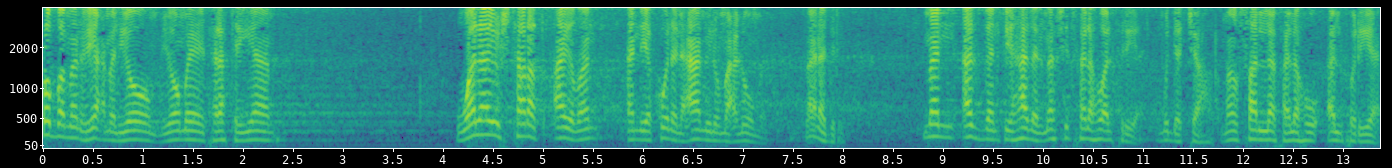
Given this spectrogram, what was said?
ربما أنه يعمل يوم يومين ثلاثة أيام. ولا يشترط أيضا أن يكون العامل معلوما. ما ندري. من أذن في هذا المسجد فله ألف ريال مدة شهر. من صلى فله ألف ريال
